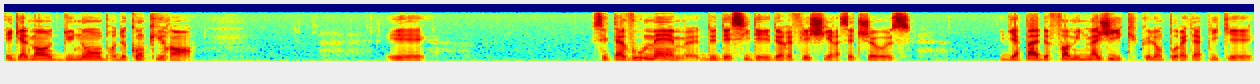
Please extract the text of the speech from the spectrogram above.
également du nombre de concurrents. Et c'est à vous-même de décider, de réfléchir à cette chose. Il n'y a pas de formule magique que l'on pourrait appliquer.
